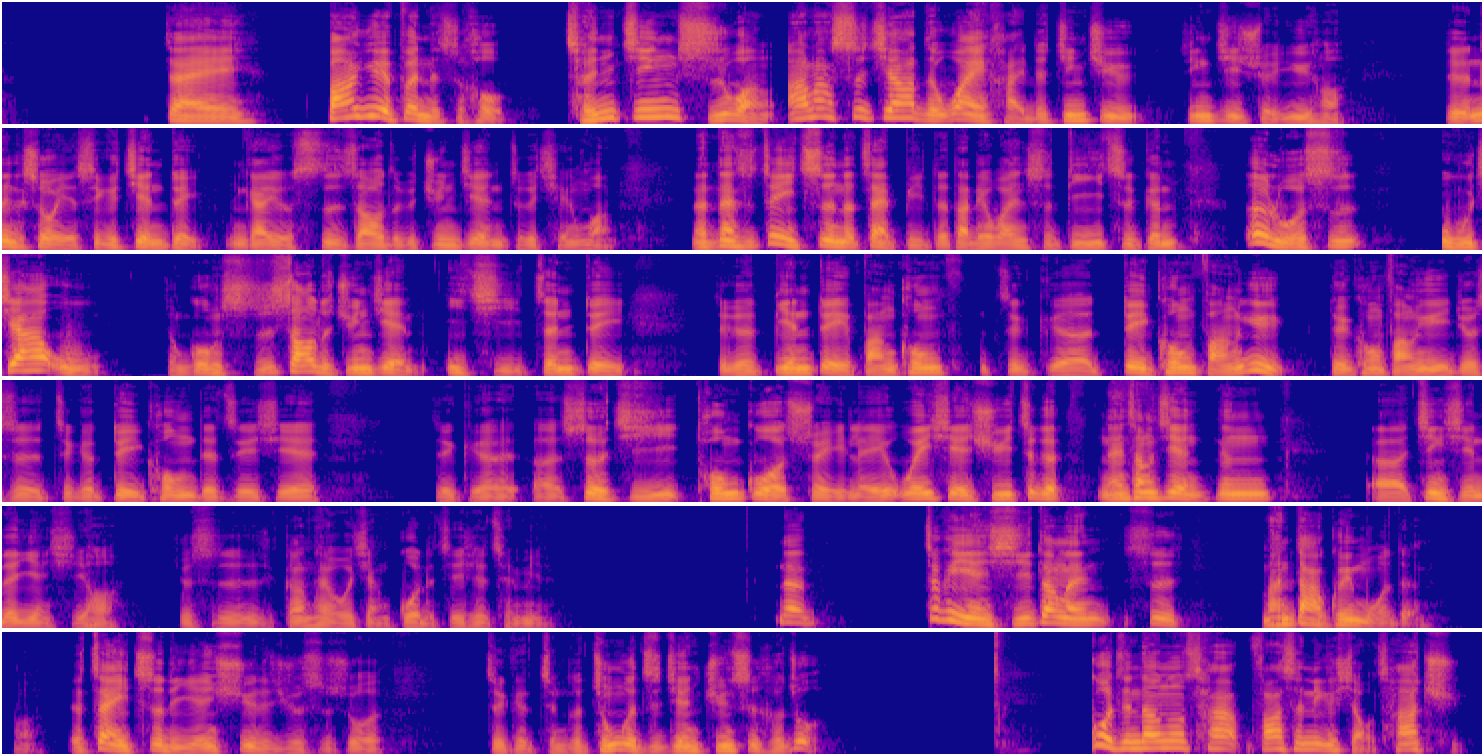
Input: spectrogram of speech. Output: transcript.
在八月份的时候曾经驶往阿拉斯加的外海的经济经济水域哈，这个那个时候也是一个舰队，应该有四艘这个军舰这个前往。那但是这一次呢，在彼得大帝湾是第一次跟俄罗斯五加五总共十艘的军舰一起针对这个编队防空这个对空防御，对空防御就是这个对空的这些这个呃射击通过水雷威胁区，这个南昌舰跟呃进行的演习哈，就是刚才我讲过的这些层面。那这个演习当然是蛮大规模的啊，再一次的延续的就是说。这个整个中俄之间军事合作过程当中，插发生了一个小插曲，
